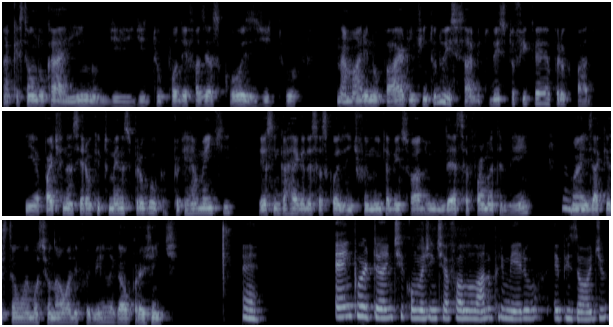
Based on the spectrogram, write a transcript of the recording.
na questão do carinho, de, de tu poder fazer as coisas, de tu na Mari no parto, enfim, tudo isso, sabe? Tudo isso tu fica preocupado. E a parte financeira é o que tu menos se preocupa, porque realmente Deus se encarrega dessas coisas. A gente foi muito abençoado dessa forma também, Uhum. mas a questão emocional ali foi bem legal pra gente. É. É importante, como a gente já falou lá no primeiro episódio,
